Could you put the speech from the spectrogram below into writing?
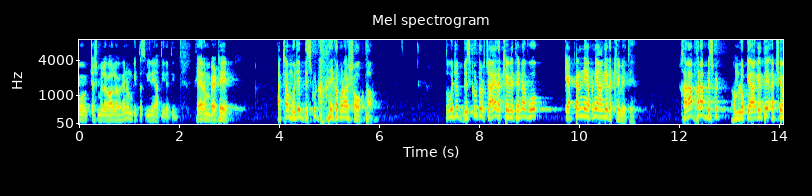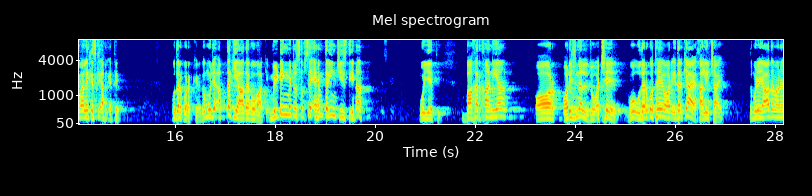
وہ چشمے لگا لگا کے نا ان کی تصویریں آتی رہتی تھیں خیر ہم بیٹھے اچھا مجھے بسکٹ کھانے کا بڑا شوق تھا تو وہ جو بسکٹ اور چائے رکھے ہوئے تھے نا وہ کیپٹن نے اپنے آگے رکھے ہوئے تھے خراب خراب بسکٹ ہم لوگ کے آگے تھے اچھے والے کس کے آگے تھے ادھر کو رکھے تو مجھے اب تک یاد ہے وہ واقع میٹنگ میں جو سب سے اہم ترین چیز تھی نا وہ یہ تھی باخر خانیاں اور اوریجنل جو اچھے وہ ادھر کو تھے اور ادھر کیا ہے خالی چائے تو مجھے یاد ہے میں نے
